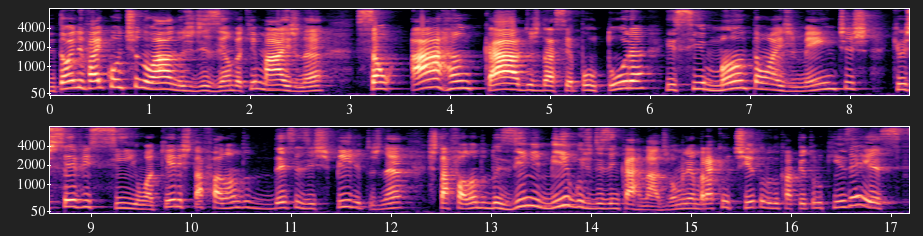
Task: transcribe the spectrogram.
Então ele vai continuar nos dizendo aqui mais, né? São arrancados da sepultura e se mantam as mentes que os se viciam. Aqui ele está falando desses espíritos, né? Está falando dos inimigos desencarnados. Vamos lembrar que o título do capítulo 15 é esse:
